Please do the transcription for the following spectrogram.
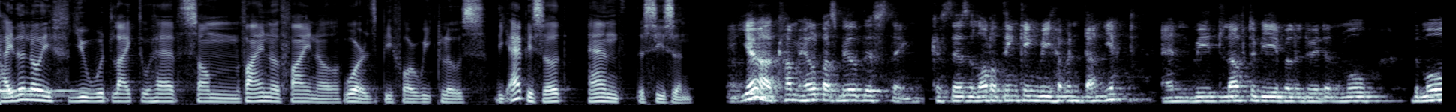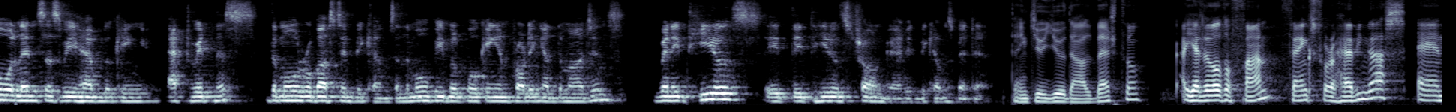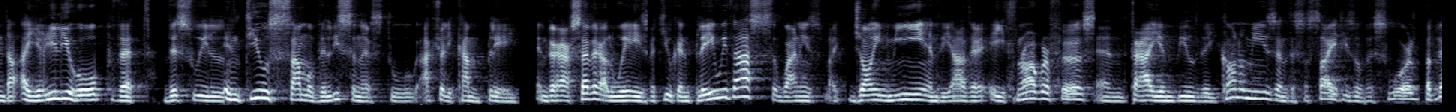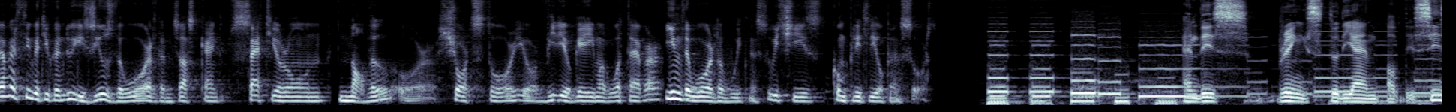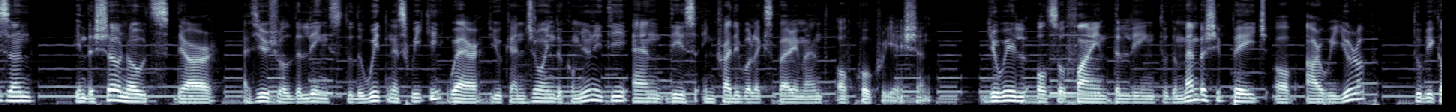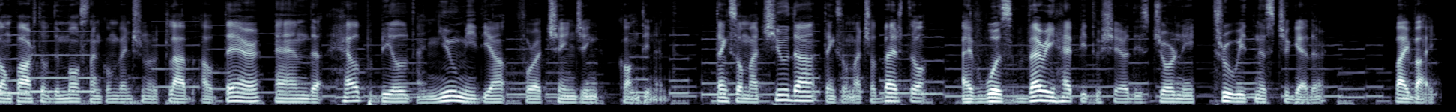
I don't know if you would like to have some final, final words before we close the episode and the season. Yeah, come help us build this thing because there's a lot of thinking we haven't done yet, and we'd love to be able to do it. And more, the more lenses we have looking at witness, the more robust it becomes, and the more people poking and prodding at the margins, when it heals, it, it heals stronger and it becomes better. Thank you, Yudha Alberto. I had a lot of fun. Thanks for having us. And I really hope that this will enthuse some of the listeners to actually come play. And there are several ways that you can play with us. One is like join me and the other ethnographers and try and build the economies and the societies of this world. But the other thing that you can do is use the world and just kind of set your own novel or short story or video game or whatever in the world of witness, which is completely open source. And this brings to the end of this season. In the show notes, there are, as usual, the links to the Witness Wiki, where you can join the community and this incredible experiment of co creation. You will also find the link to the membership page of Are We Europe to become part of the most unconventional club out there and help build a new media for a changing continent. Thanks so much, Yudha. Thanks so much, Alberto. I was very happy to share this journey through Witness together. Bye bye.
